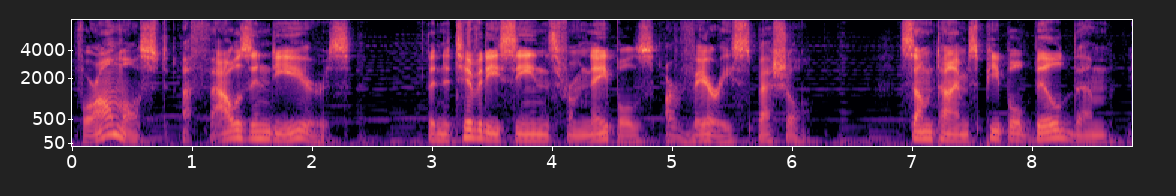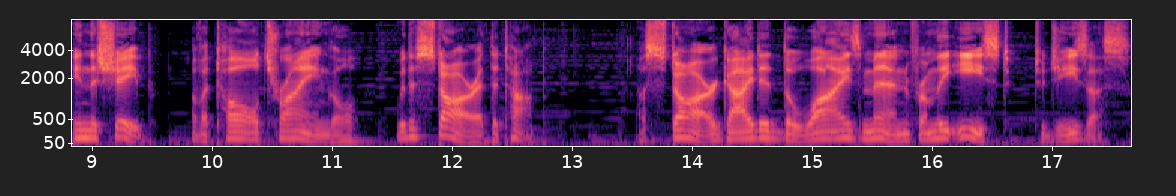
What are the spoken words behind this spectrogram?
for almost a thousand years. The nativity scenes from Naples are very special. Sometimes people build them in the shape of a tall triangle with a star at the top. A star guided the wise men from the east to Jesus.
